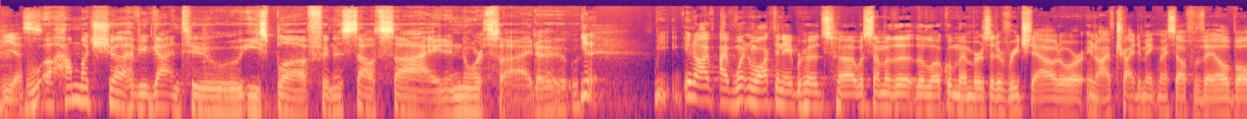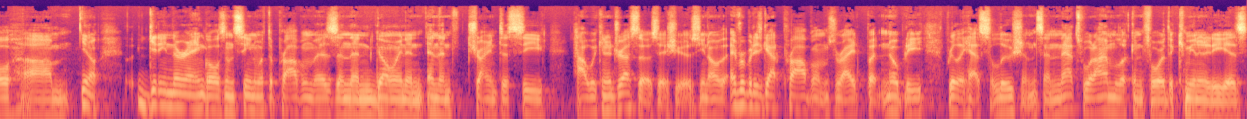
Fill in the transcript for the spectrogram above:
Yes. How much uh, have you gotten to East Bluff and the South Side and North Side? Uh, you know, I've, I've went and walked the neighborhoods uh, with some of the, the local members that have reached out, or you know, I've tried to make myself available. Um, you know, getting their angles and seeing what the problem is, and then going and, and then trying to see how we can address those issues. You know, everybody's got problems, right? But nobody really has solutions, and that's what I'm looking for. The community is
